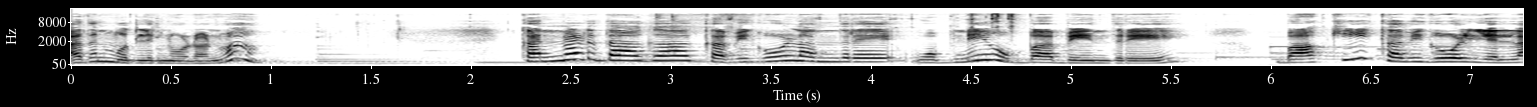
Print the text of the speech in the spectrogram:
ಅದನ್ನು ಮೊದಲಿಗೆ ನೋಡೋಣವಾ? ಕನ್ನಡದಾಗ ಕವಿಗಳಂದ್ರೆ ಒಬ್ಬನೇ ಒಬ್ಬ ಬೇಂದ್ರೆ ಬಾಕಿ ಕವಿಗಳು ಎಲ್ಲ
